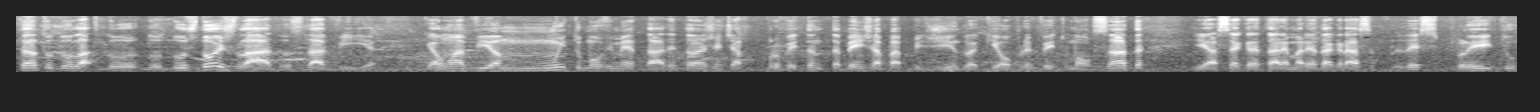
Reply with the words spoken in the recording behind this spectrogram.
tanto do, do, do, dos dois lados da via, que é uma via muito movimentada. Então a gente aproveitando também, já pedindo aqui ao prefeito Monsanta e à secretária Maria da Graça, desse pleito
